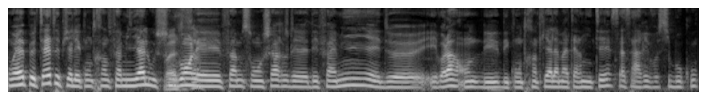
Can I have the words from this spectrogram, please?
Ouais, peut-être. Et puis il y a les contraintes familiales où souvent les femmes sont en charge des, des familles et, de, et voilà, en- des, des contraintes liées à la maternité. Ça, ça arrive aussi beaucoup.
